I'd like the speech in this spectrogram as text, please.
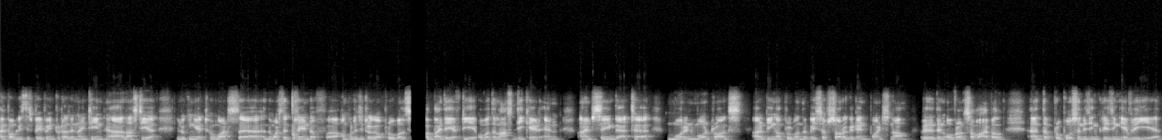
I published this paper in 2019, uh, last year, looking at what's uh, what's the trend of uh, oncology drug approvals by the FDA over the last decade, and I'm seeing that uh, more and more drugs are being approved on the basis of surrogate endpoints now, rather than overall survival. And the proportion is increasing every year,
